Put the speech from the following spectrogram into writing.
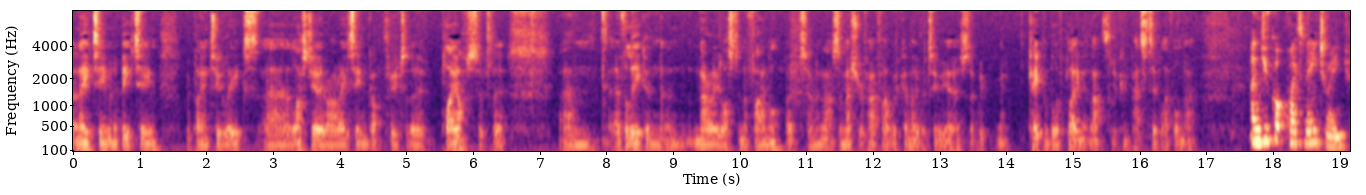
an A team and a B team. We play in two leagues. Uh, last year, our A team got through to the playoffs of the um, of the league and, and narrowly lost in the final. But I mean, that's a measure of how far we've come over two years. That we. You know, capable of playing at that sort of competitive level now. And you've got quite an age range.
